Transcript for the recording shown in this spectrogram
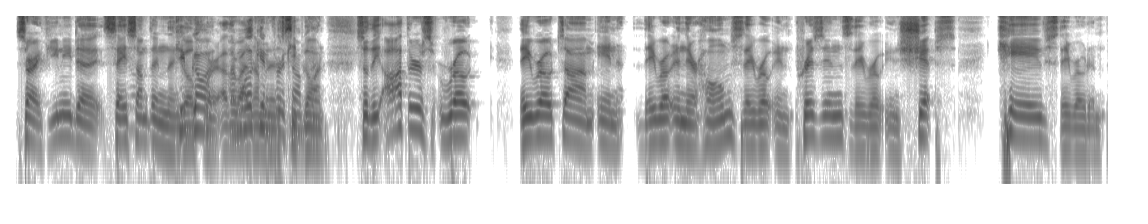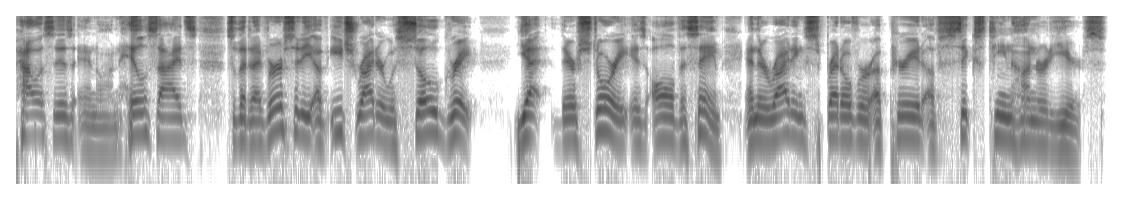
sorry, if you need to say something, then Keep go going. for it. I'm Otherwise, I'm, going to keep something. going. So the authors wrote. They wrote um, in they wrote in their homes. They wrote in prisons. They wrote in ships caves, they wrote in palaces and on hillsides. So the diversity of each writer was so great, yet their story is all the same. And their writings spread over a period of 1600 years.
